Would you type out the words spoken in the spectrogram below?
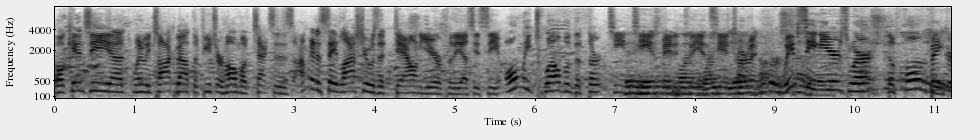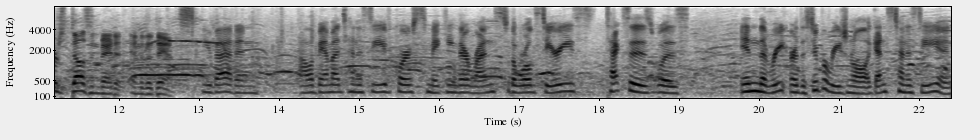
Well, Kenzie, uh, when we talk about the future home of Texas, I'm going to say last year was a down year for the SEC. Only 12 of the 13 teams made it to the NCAA tournament. We've seen years where the full Baker's dozen made it into the dance. You bet. And Alabama, Tennessee, of course, making their runs to the World Series. Texas was in the re- or the super regional against Tennessee and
